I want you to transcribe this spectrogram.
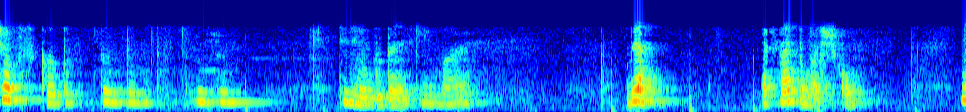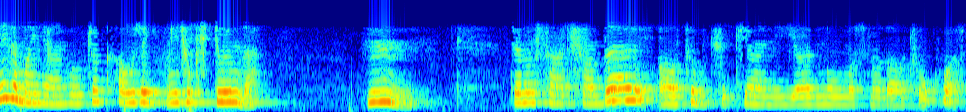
Çok sıkıldım. Dım dım dım dım. Dizimi buradan ekleyeyim bari. Bla. Efendim aşkım. Ne zaman yani olacak? Havuza gitmeyi çok istiyorum da. Hmm. Canım saat şu anda altı buçuk yani yarın olmasına daha çok var.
